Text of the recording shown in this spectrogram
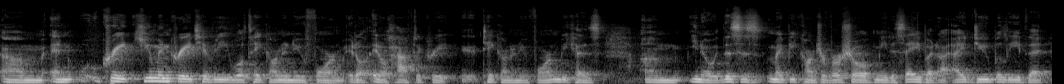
Um, and create human creativity will take on a new form. It'll it'll have to create take on a new form because um, you know this is might be controversial of me to say but I, I do believe that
